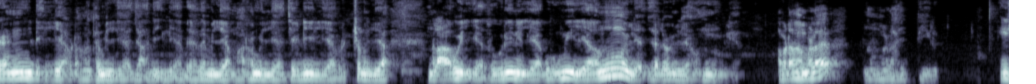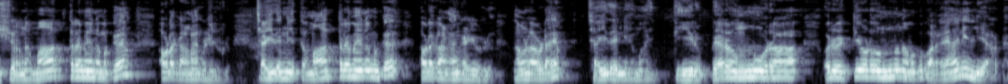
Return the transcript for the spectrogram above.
രണ്ടില്ല അവിടെ മതമില്ല ജാതിയില്ല ഭേദമില്ല മറമില്ല ചെടിയില്ല വൃക്ഷമില്ല മ്ലാവില്ല സൂര്യനില്ല ഭൂമിയില്ല ഒന്നുമില്ല ജലമില്ല ഒന്നുമില്ല. അവിടെ നമ്മൾ നമ്മളായിത്തീരും ഈശ്വരനെ മാത്രമേ നമുക്ക് അവിടെ കാണാൻ കഴിയുള്ളൂ. ചൈതന്യത്തെ മാത്രമേ നമുക്ക് അവിടെ കാണാൻ കഴിയുള്ളൂ. നമ്മളവിടെ ചൈതന്യമായി തീരും. വേറെ ഒന്നും ഒരാ ഒരു വ്യക്തിയോടൊന്നും നമുക്ക് പറയാനില്ല അവിടെ.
